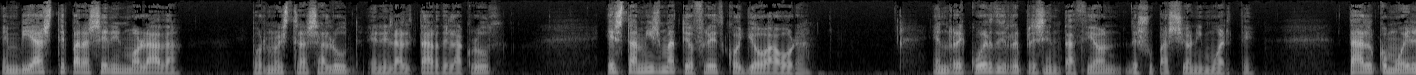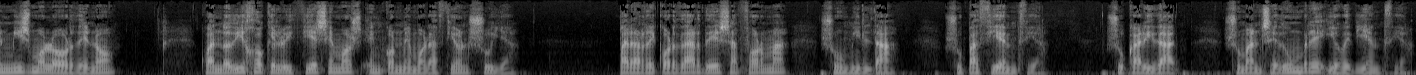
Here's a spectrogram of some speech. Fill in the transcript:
enviaste para ser inmolada por nuestra salud en el altar de la cruz, esta misma te ofrezco yo ahora, en recuerdo y representación de su pasión y muerte, tal como Él mismo lo ordenó, cuando dijo que lo hiciésemos en conmemoración suya, para recordar de esa forma su humildad, su paciencia, su caridad, su mansedumbre y obediencia.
